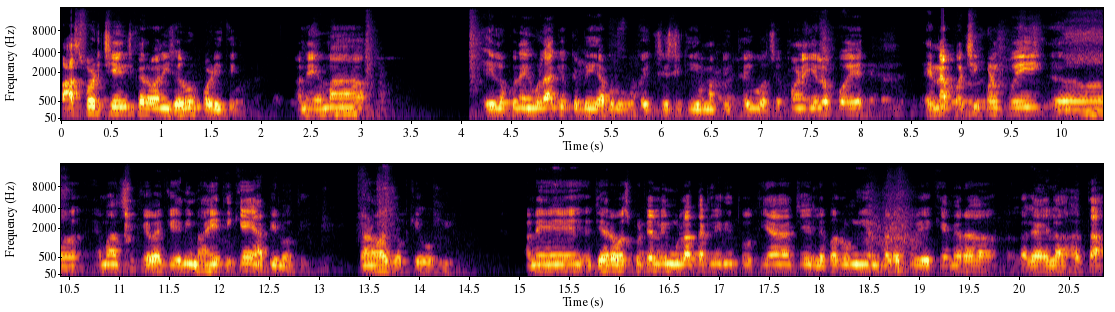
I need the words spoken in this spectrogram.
પાસવર્ડ ચેન્જ કરવાની જરૂર પડી હતી. અને એમાં એ લોકોને એવું લાગ્યું કે ભાઈ આપણું કંઈક સીસીટીવીમાં કંઈક થયું હશે. પણ એ લોકોએ એના પછી પણ કોઈ એમાં શું કહેવાય કે એની માહિતી ક્યાંય આપી નહોતી. જાણવા જો કેવું બી અને જ્યારે હોસ્પિટલની મુલાકાત લીધી તો ત્યાં જે લેબર રૂમની અંદર હતું, એ કેમેરા લગાવેલા હતા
